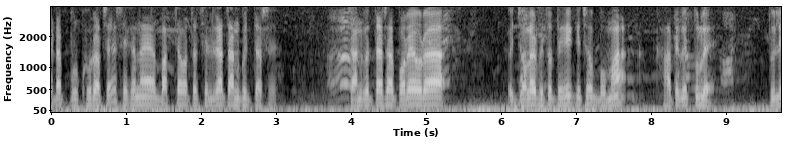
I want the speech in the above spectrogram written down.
একটা পুকুর আছে, সেখানে বাচ্চা বাচ্চা ছেলেরা চান করতে আসে। চান করতে আসার পরে ওরা ওই জলের ভেতর থেকে কিছু বোমা হাতে করে তুলে তুলে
